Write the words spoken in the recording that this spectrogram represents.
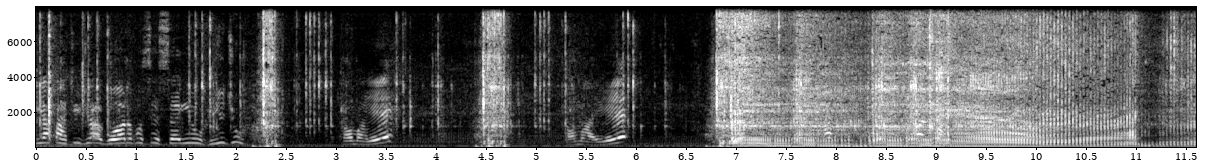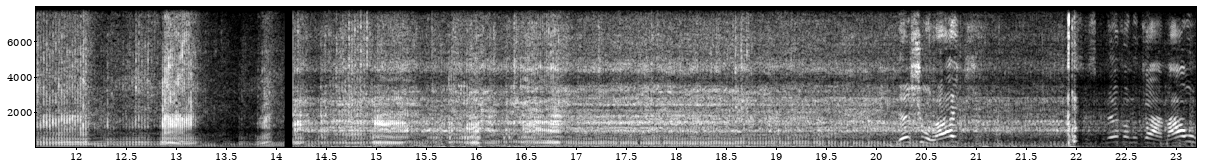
e a partir de agora vocês seguem o vídeo. Calma aí. Calma aí. Deixa o like, se inscreva no canal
